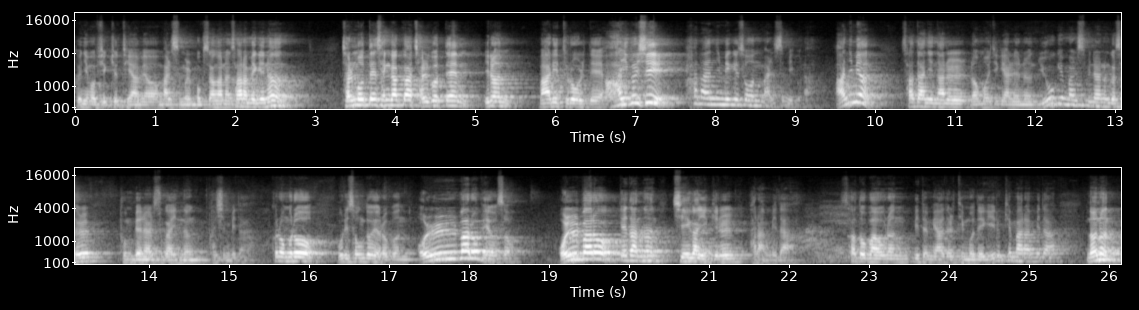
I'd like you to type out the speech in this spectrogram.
끊임없이 큐티하며 말씀을 묵상하는 사람에게는 잘못된 생각과 잘못된 이런 말이 들어올 때 아 이것이 하나님에게서 온 말씀이구나 아니면 사단이 나를 넘어지게 하려는 유혹의 말씀이라는 것을 분별할 수가 있는 것입니다. 그러므로 우리 성도 여러분 올바로 배워서 올바로 깨닫는 지혜가 있기를 바랍니다. 사도 바울은 믿음의 아들 디모데에게 이렇게 말합니다. 너는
